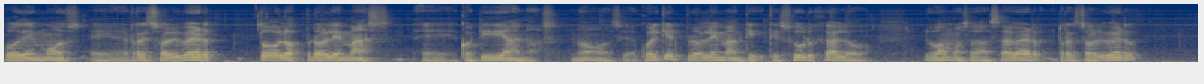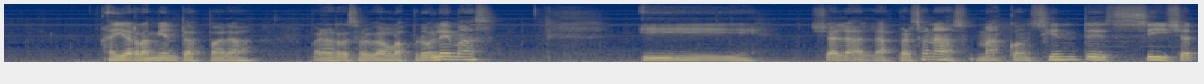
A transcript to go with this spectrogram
podemos eh, resolver todos los problemas eh, cotidianos, ¿no? O sea, cualquier problema que, surja lo, lo, vamos a saber resolver. Hay herramientas para, para resolver los problemas y ya las personas más conscientes sí ya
